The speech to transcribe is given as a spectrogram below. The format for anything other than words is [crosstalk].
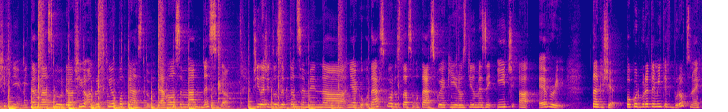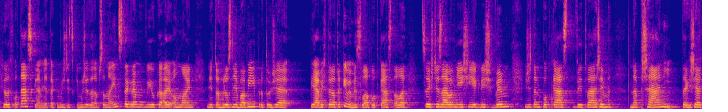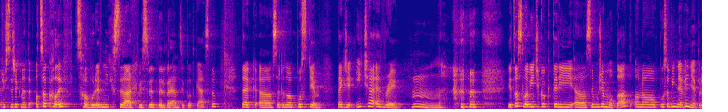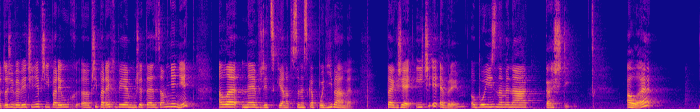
všichni, vítám vás u dalšího anglického podcastu. Dávala jsem vám dneska příležitost zeptat se mi na nějakou otázku a dostala jsem otázku, jaký je rozdíl mezi each a every. Takže pokud budete mít i v budoucnu jakýkoliv otázky na mě, tak mi vždycky můžete napsat na Instagramu výuka a je online. Mě to hrozně baví, protože já bych teda taky vymyslela podcast, ale co ještě zábavnější je, když vím, že ten podcast vytvářím na přání. Takže ať už si řeknete o cokoliv, co bude v mých silách vysvětlit v rámci podcastu, tak uh, se do toho pustím. Takže each a every. Hmm. [laughs] je to slovíčko, který uh, se může motat, ono působí nevinně, protože ve většině případů, uh, případech vy je můžete zaměnit, ale ne vždycky a na to se dneska podíváme. Takže each i every obojí znamená každý. Ale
